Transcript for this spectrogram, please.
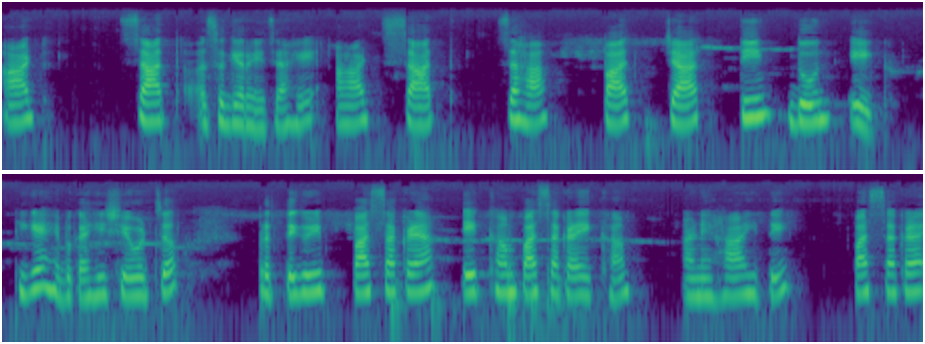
आठ सात असं करायचं आहे. आठ सात सहा पाच चार तीन दोन एक. ठीक आहे? हे बघा हे शेवटचं. प्रत्येक वेळी पाच साकळ्या एक खांब पाच साकळ्या एक खांब. आणि हा इथे पाच साकळ्या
